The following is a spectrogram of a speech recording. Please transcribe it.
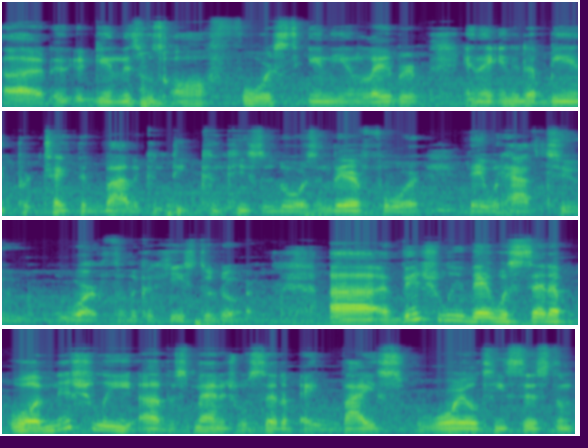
Uh, again, this was all forced Indian labor, and they ended up being protected by the conquistadors, and therefore they would have to work for the conquistador. Uh, eventually, they would set up. Well, initially, uh, the Spanish would set up a vice royalty system.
